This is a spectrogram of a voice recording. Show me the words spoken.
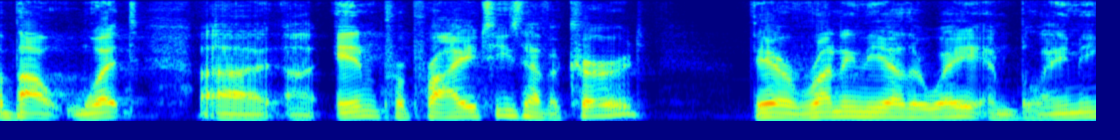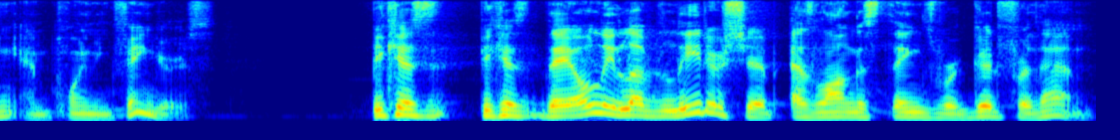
about what uh, uh, improprieties have occurred, they are running the other way and blaming and pointing fingers. Because, because they only loved leadership as long as things were good for them.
